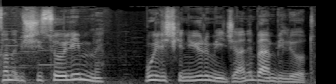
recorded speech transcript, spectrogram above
Sana bir şey söyleyeyim mi? Bu ilişkinin yürümeyeceğini ben biliyordum.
